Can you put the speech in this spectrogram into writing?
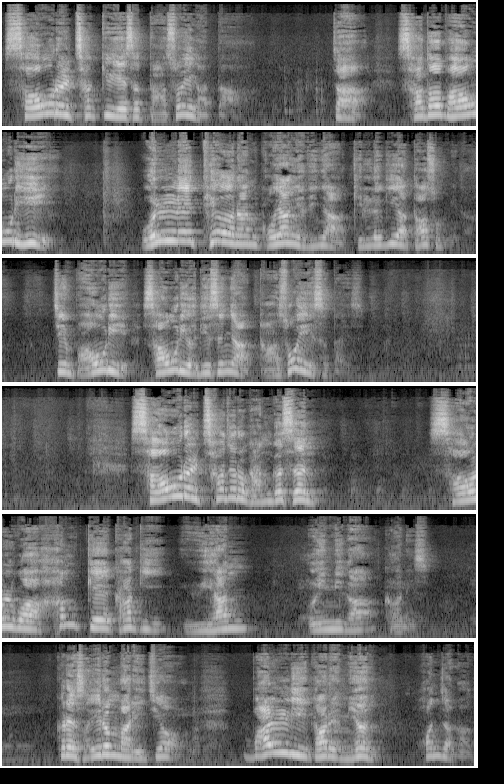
서울을 찾기 위해서 다소에 갔다. 자, 사도 바울이 원래 태어난 고향이 어디냐? 길르기야 다소입니다. 지금 바울이 사울이 어디 있었냐? 다소에 있었다 했어요. 사울을 찾으러 간 것은 사울과 함께 가기 위한 의미가 그 안에 있습니다. 그래서 이런 말이 있죠. 빨리 가려면 혼자 가고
